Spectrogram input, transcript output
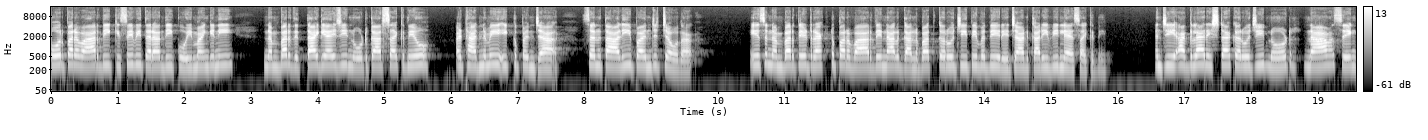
ਹੋਰ ਪਰਿਵਾਰ ਦੀ ਕਿਸੇ ਵੀ ਤਰ੍ਹਾਂ ਦੀ ਕੋਈ ਮੰਗ ਨਹੀਂ। ਨੰਬਰ ਦਿੱਤਾ ਗਿਆ ਹੈ ਜੀ ਨੋਟ ਕਰ ਸਕਦੇ ਹੋ। 98150 47514 ਇਸ ਨੰਬਰ ਤੇ ਡਾਇਰੈਕਟ ਪਰਿਵਾਰ ਦੇ ਨਾਲ ਗੱਲਬਾਤ ਕਰੋ ਜੀ ਤੇ ਵਧੇਰੇ ਜਾਣਕਾਰੀ ਵੀ ਲੈ ਸਕਦੇ। ਹਾਂਜੀ, ਅਗਲਾ ਰਿਸ਼ਤਾ ਕਰੋ ਜੀ, ਨੋਟ, ਨਾਮ, ਸਿੰਘ,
